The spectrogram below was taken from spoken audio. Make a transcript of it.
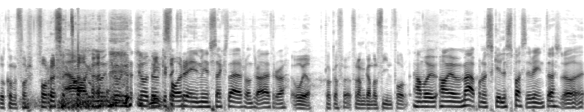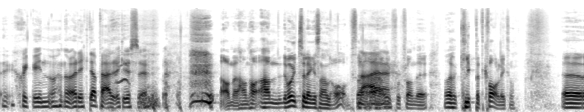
då kommer For, Forre sätta... Ja, nog- nog- nog dunker 60. Forre in minst 6 därifrån tror jag. Det tror jag. Oh ja, plocka fr- fram gammal fin form. Han var ju han var med på någon skillspass i vintras och skickade in några riktiga pärlor i krysset. Ja, men han, han, det var ju inte så länge sedan han la av, så Nej. han har fortfarande han har klippet kvar. Liksom. Eh,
